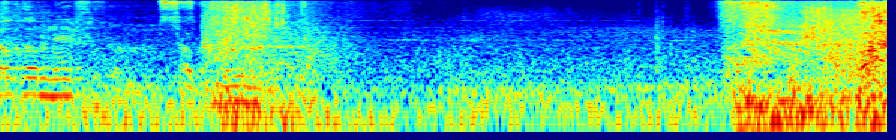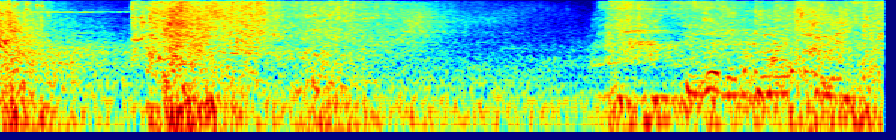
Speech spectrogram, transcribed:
Sons of the Nephalem surround. Give it more time.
